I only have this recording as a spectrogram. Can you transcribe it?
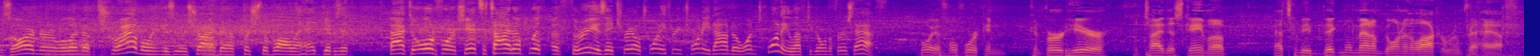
As Ardner will end up traveling as he was trying oh. to push the ball ahead, gives it back to Old Fort. A chance to tie it up with a three as they trail 23-20 down to 120 left to go in the first half. Boy, if Old Fort can convert here and tie this game up, that's going to be big momentum going in the locker room for half.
